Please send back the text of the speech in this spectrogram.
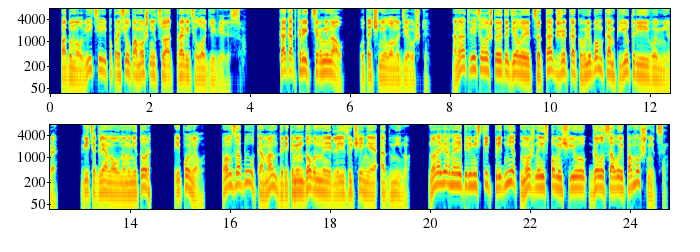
— подумал Витя и попросил помощницу отправить логи Велесу. «Как открыть терминал?» — уточнил он у девушки. Она ответила, что это делается так же, как в любом компьютере его мира. Витя глянул на монитор и понял, он забыл команды, рекомендованные для изучения админу. Но, наверное, переместить предмет можно и с помощью голосовой помощницы.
